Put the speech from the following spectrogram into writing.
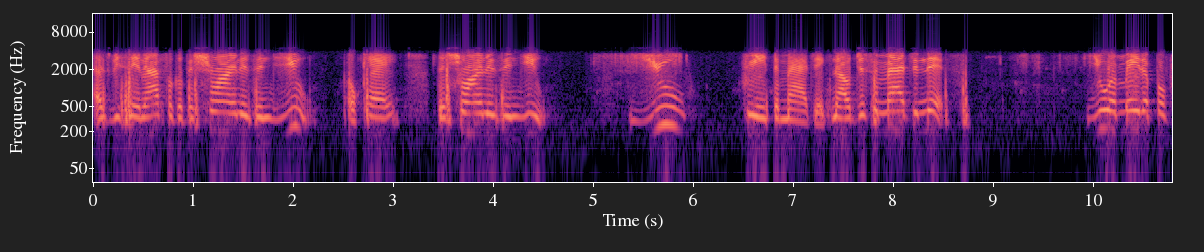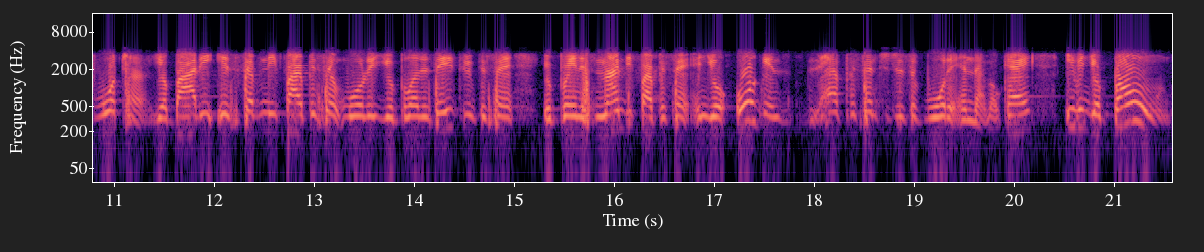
As we say in Africa, the shrine is in you, okay? The shrine is in you. You create the magic. Now, just imagine this you are made up of water. Your body is 75% water. Your blood is 83%. Your brain is 95%. And your organs have percentages of water in them, okay? Even your bones.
